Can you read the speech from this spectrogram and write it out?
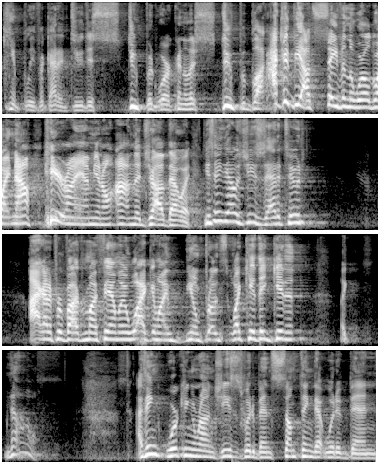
can't believe I got to do this stupid work, another stupid block. I could be out saving the world right now. Here I am, you know, on the job that way. Do you think that was Jesus' attitude? I got to provide for my family. Why can my, you know, brothers, why can't they get it? Like, no. I think working around Jesus would have been something that would have been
